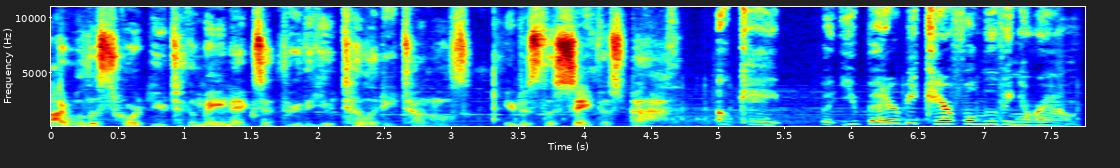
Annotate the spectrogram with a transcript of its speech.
I will escort you to the main exit through the utility tunnels. It is the safest path. Okay, but you better be careful moving around.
